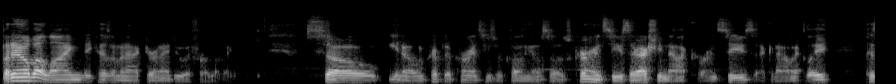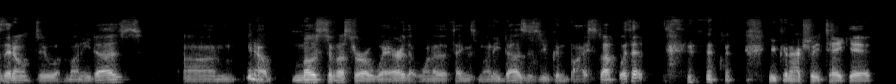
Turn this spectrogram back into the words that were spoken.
But I know about lying because I'm an actor and I do it for a living. So you know, when cryptocurrencies are calling themselves currencies, they're actually not currencies economically because they don't do what money does. Um, you know, most of us are aware that one of the things money does is you can buy stuff with it. you can actually take it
